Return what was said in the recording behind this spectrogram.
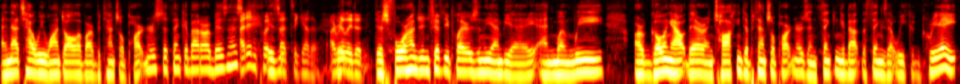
and that's how we want all of our potential partners to think about our business. I didn't put is- that together. I really didn't. There's 450 players in the NBA, and when we are going out there and talking to potential partners and thinking about the things that we could create,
